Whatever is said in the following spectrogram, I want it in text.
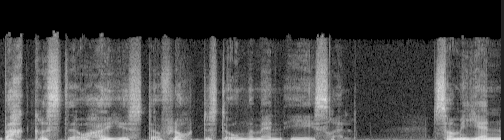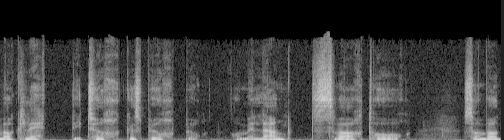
vakreste og høyeste og flotteste unge menn i Israel, som igjen var kledt i tyrkisk purpur og med langt, svart hår som var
